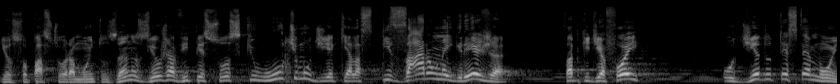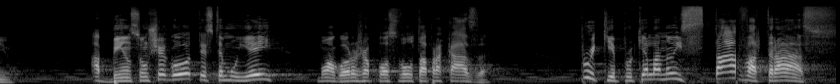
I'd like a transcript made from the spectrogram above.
e eu sou pastor há muitos anos, e eu já vi pessoas que o último dia que elas pisaram na igreja, sabe que dia foi? O dia do testemunho. A bênção chegou, testemunhei, bom, agora eu já posso voltar para casa. Por quê? Porque ela não estava atrás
